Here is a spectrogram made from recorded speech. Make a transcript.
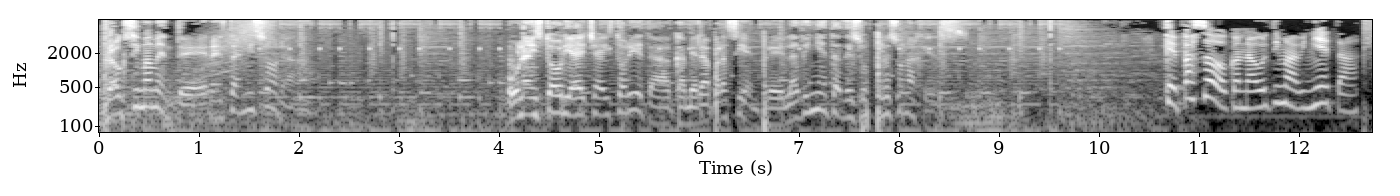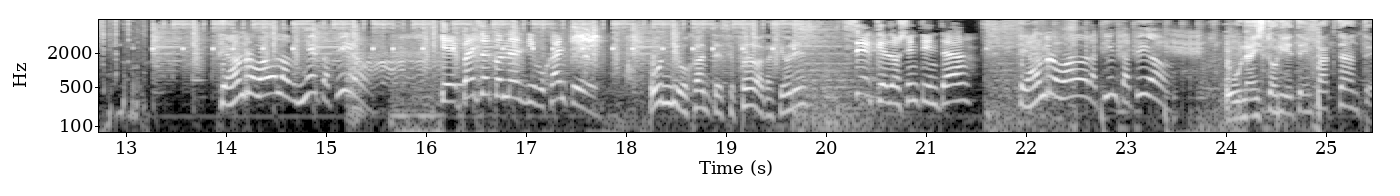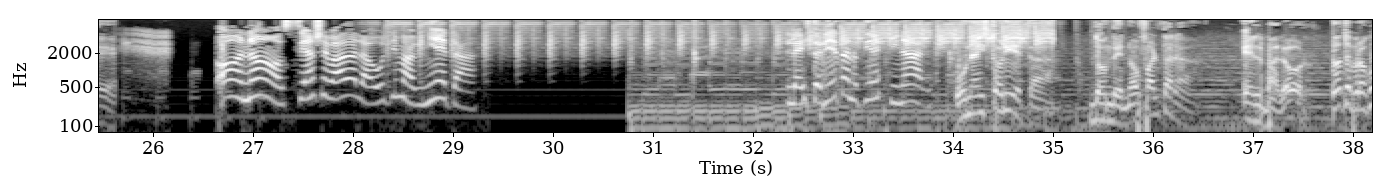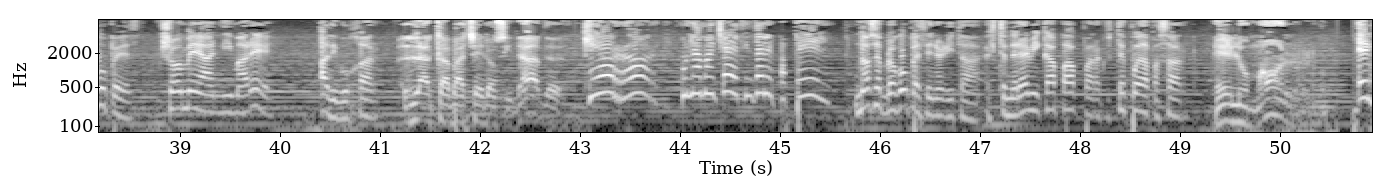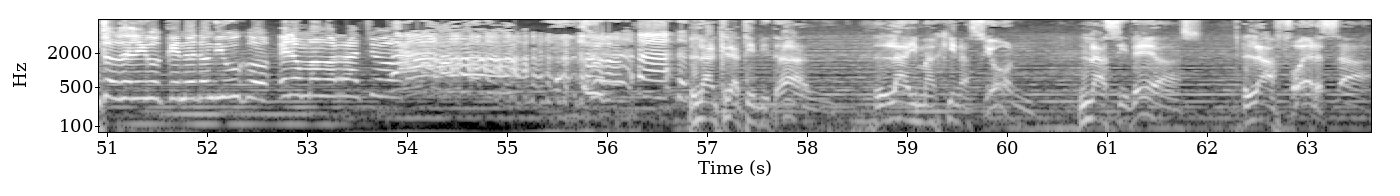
Próximamente en esta emisora. Una historia hecha historieta cambiará para siempre la viñeta de sus personajes. ¿Qué pasó con la última viñeta? ¡Te han robado la viñeta, tío! ¿Qué pasa con el dibujante? ¿Un dibujante se fue de vacaciones? Se quedó sin tinta. ¡Te han robado la tinta, tío! Una historieta impactante. Oh no, se han llevado la última viñeta. La historieta no tiene final. Una historieta donde no faltará el valor, No te preocupes, yo me animaré a dibujar. la caballerosidad, ¡Qué horror! Una mancha de tinta en el papel. No se preocupe, señorita. Extenderé mi capa para que usted pueda pasar. el humor, Entonces le digo que no era un dibujo, era un mamarracho. La creatividad, la imaginación, las ideas, la fuerza.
